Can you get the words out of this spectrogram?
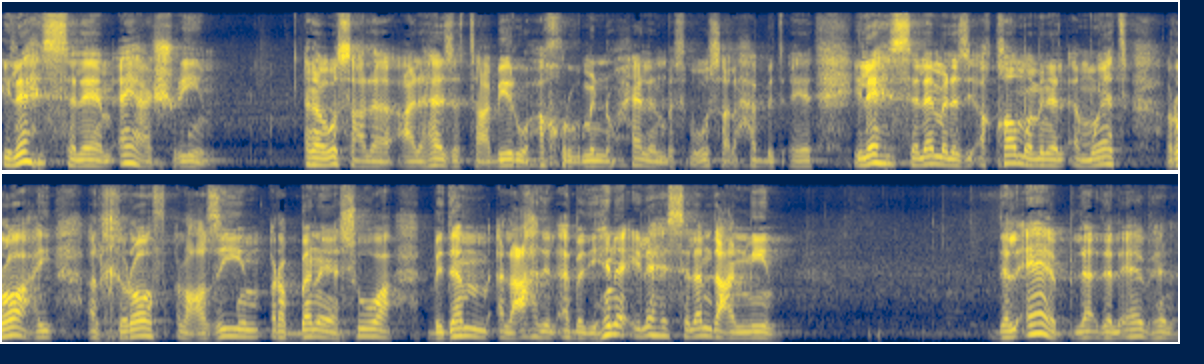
إله السلام آية عشرين. أنا ببص على على هذا التعبير وهخرج منه حالا بس ببص على حبة آيات. إله السلام الذي أقام من الأموات راعي الخراف العظيم ربنا يسوع بدم العهد الأبدي. هنا إله السلام ده عن مين؟ ده الآب. لا ده الآب هنا.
